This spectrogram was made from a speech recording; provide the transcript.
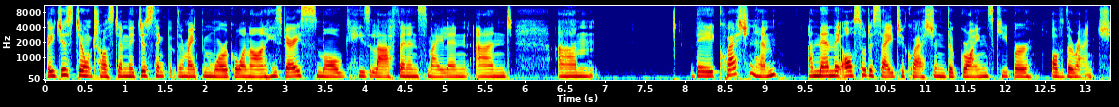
they just don't trust him. They just think that there might be more going on. He's very smug, he's laughing and smiling, and um, they question him. And then they also decide to question the groundskeeper of the ranch.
